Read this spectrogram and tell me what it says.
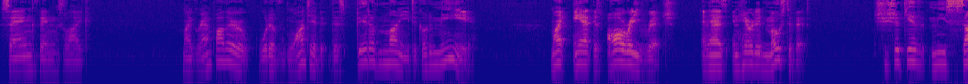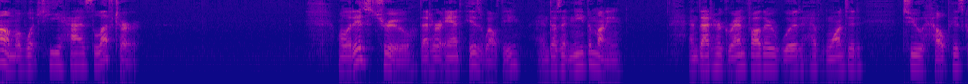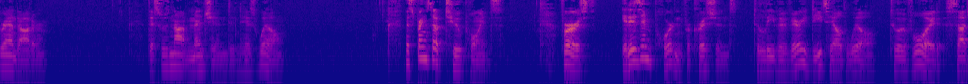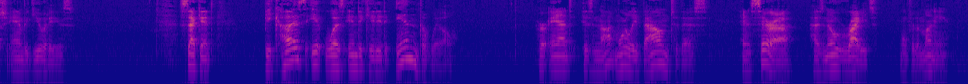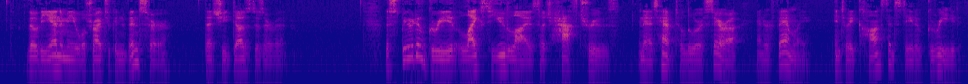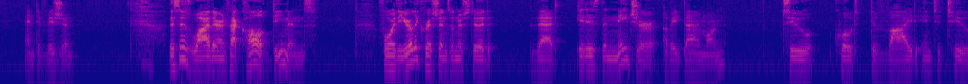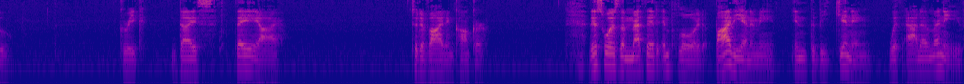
saying things like, My grandfather would have wanted this bit of money to go to me. My aunt is already rich and has inherited most of it. She should give me some of what he has left her. While it is true that her aunt is wealthy and doesn't need the money, and that her grandfather would have wanted to help his granddaughter, this was not mentioned in his will. This brings up two points. First, it is important for Christians to leave a very detailed will to avoid such ambiguities. Second, because it was indicated in the will, her aunt is not morally bound to this, and Sarah has no right over the money, though the enemy will try to convince her that she does deserve it. The spirit of greed likes to utilize such half truths in an attempt to lure Sarah and her family into a constant state of greed and division. This is why they're in fact called demons. For the early Christians understood that it is the nature of a daimon to, quote, divide into two. Greek, dysthei, to divide and conquer. This was the method employed by the enemy in the beginning with Adam and Eve,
